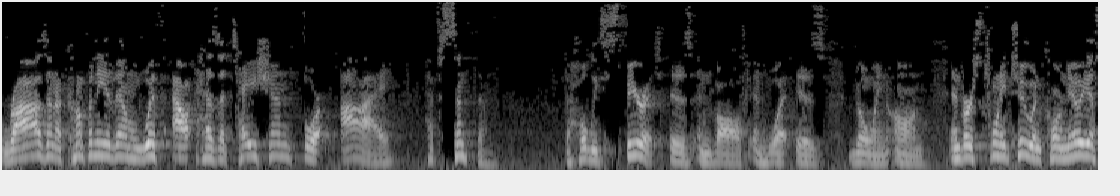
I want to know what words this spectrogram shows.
Rise and accompany them without hesitation, for I have sent them. The Holy Spirit is involved in what is going on. In verse 22, when Cornelius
